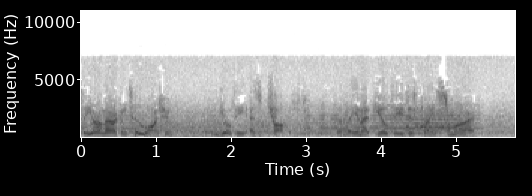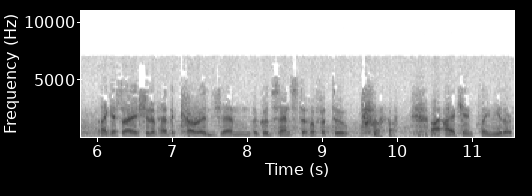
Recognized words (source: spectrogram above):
So you're American too, aren't you? Guilty as charged. Oh, you're not guilty, you're just plain smart. I guess I should have had the courage and the good sense to hoof it, too. I, I can't claim either,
